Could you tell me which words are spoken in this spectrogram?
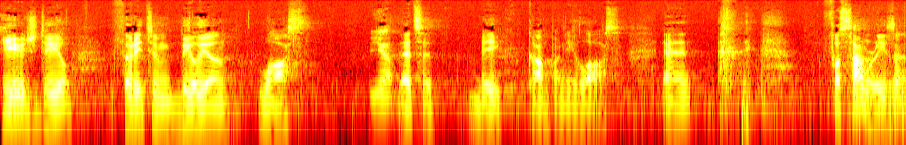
huge deal. 32 billion lost yeah, That's a big company loss. And for some reason,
